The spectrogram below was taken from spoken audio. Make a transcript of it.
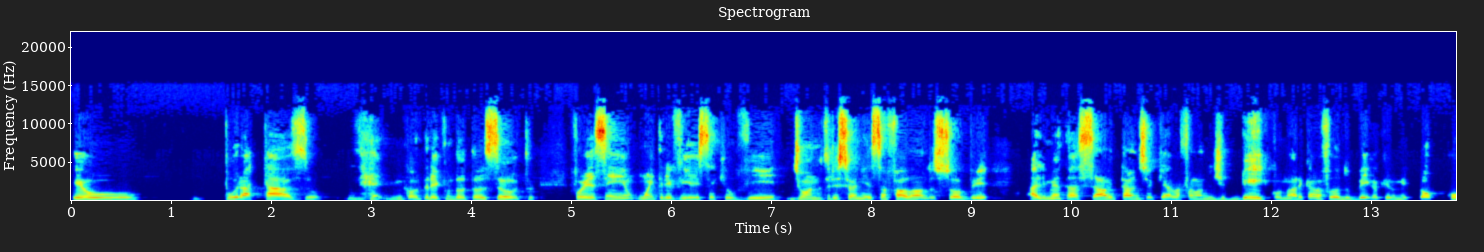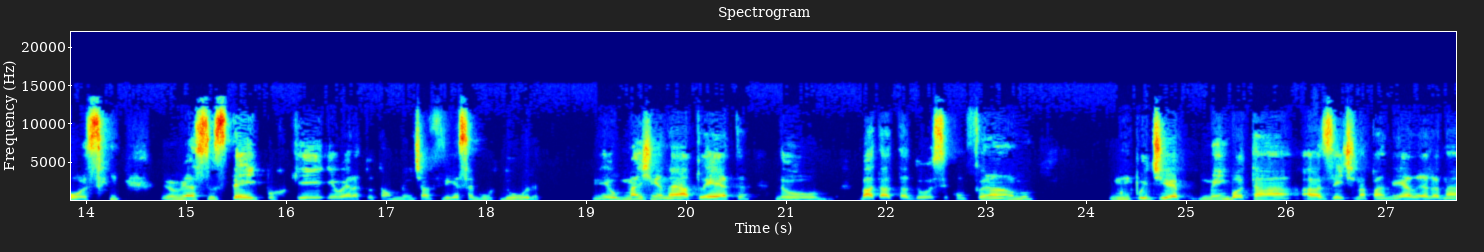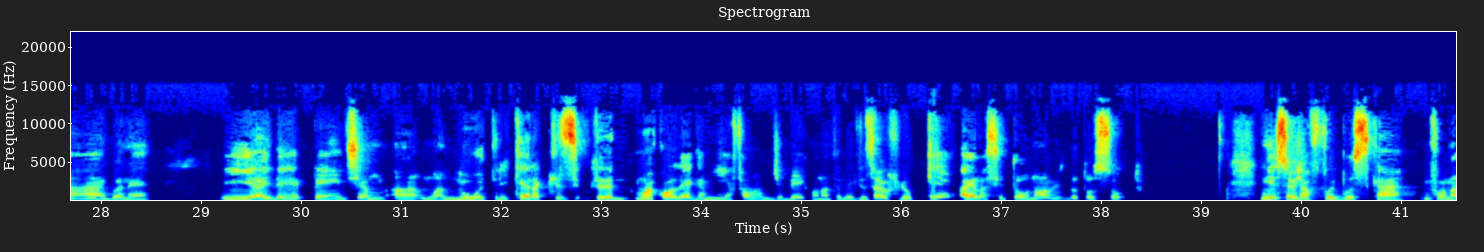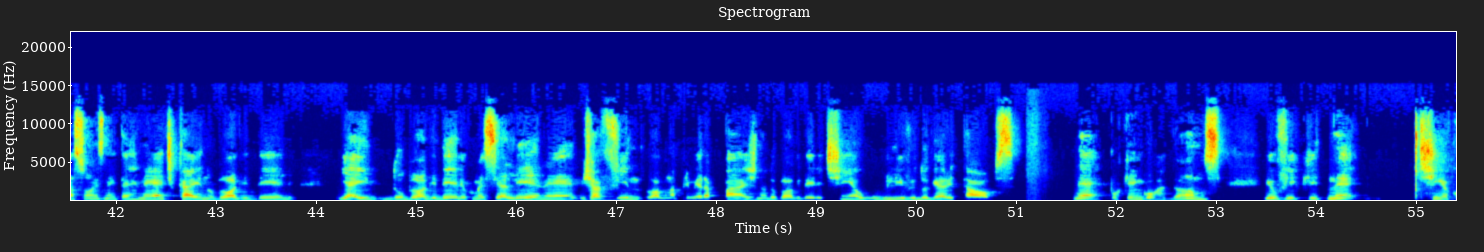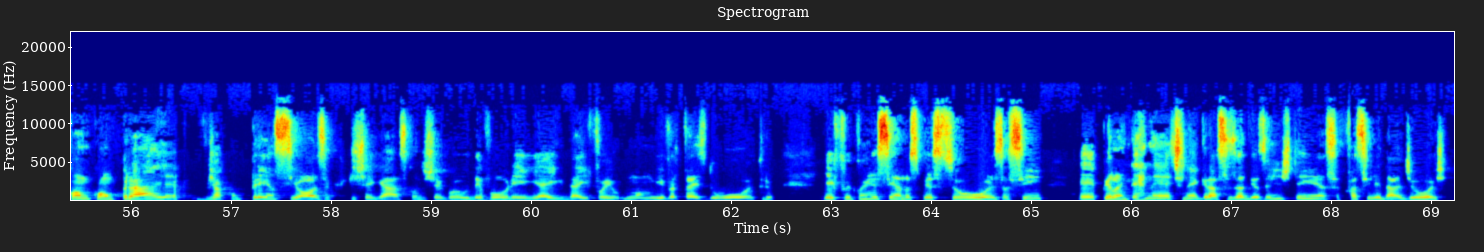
eu, por acaso, me encontrei com o Dr. Souto. Foi assim, uma entrevista que eu vi de uma nutricionista falando sobre alimentação e tal, não sei o que, ela falando de bacon. Na hora que ela falou do bacon, aquilo me tocou, assim, eu me assustei, porque eu era totalmente avessa à gordura. Eu imagino, atleta do batata doce com frango, não podia nem botar azeite na panela, era na água, né? E aí, de repente, uma Nutri, que era uma colega minha, falando de bacon na televisão. Eu falei, o quê? Aí ela citou o nome do Dr. Souto. Nisso eu já fui buscar informações na internet, caí no blog dele, e aí do blog dele eu comecei a ler, né? Já vi logo na primeira página do blog dele tinha o livro do Gary Taubes, né? Porque engordamos. Eu vi que, né, tinha como comprar e já comprei ansiosa que chegasse, quando chegou eu devorei. E aí daí foi um livro atrás do outro. E aí fui conhecendo as pessoas assim, é, pela internet, né? Graças a Deus a gente tem essa facilidade hoje.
